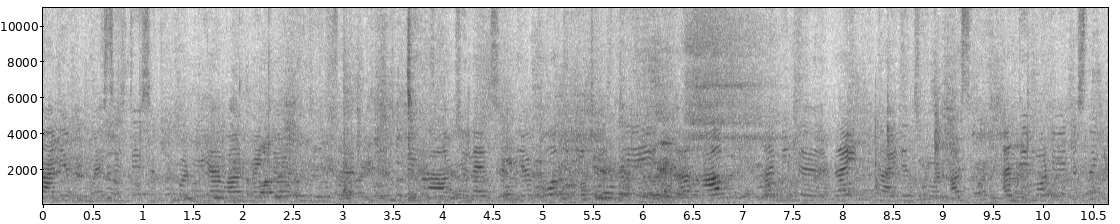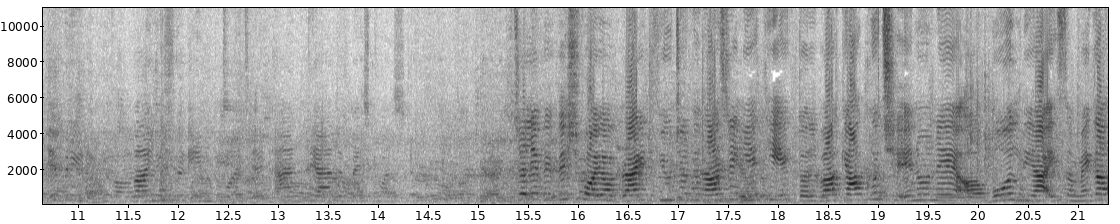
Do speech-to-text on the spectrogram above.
एक वैल्यूबल मैसेज दे सकूँ but we have our mentor we have Junaid sir we have all the teachers they have I mean, the right guidance for us and they motivate us like, every day, why you should aim towards it and they are the best ones to चलिए we wish for your bright future तो नाजरीन ये थी एक तलबा क्या कुछ इन्होंने बोल दिया इस मेगा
